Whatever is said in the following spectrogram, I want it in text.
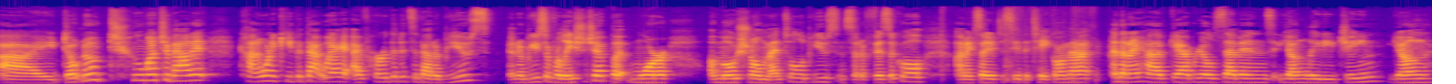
I don't know too much about it. Kind of want to keep it that way. I've heard that it's about abuse, an abusive relationship, but more emotional mental abuse instead of physical. I'm excited to see the take on that. And then I have Gabrielle Zevin's Young Lady Jane. Young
